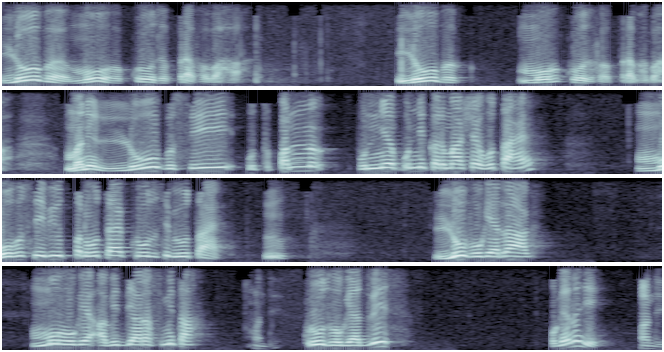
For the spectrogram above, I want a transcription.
लोभ, मोह, क्रोध, प्रभव लोभ, मोह, क्रोध, प्रभव माने लोभ से उत्पन्न पुण्य पुण्य कर्माशय होता है, मोह से भी उत्पन्न होता है, क्रोध से भी होता है हम्म। लोभ हो गया राग मोह हो गया अविद्या रश्मिता हाँ क्रोध हो गया द्वेष। हो गया ना जी? हाँ जी।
